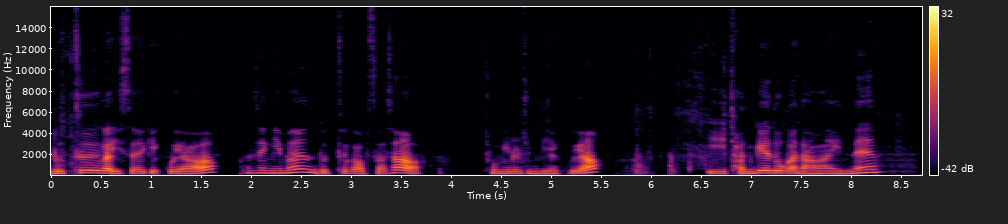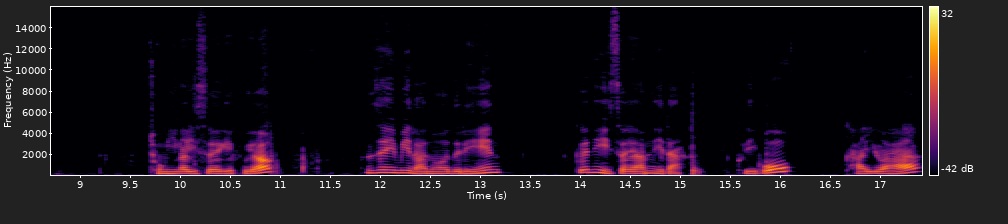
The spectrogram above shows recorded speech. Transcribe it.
노트가 있어야겠고요. 선생님은 노트가 없어서 종이를 준비했고요. 이 전개도가 나와 있는 종이가 있어야겠고요. 선생님이 나누어 드린 끈이 있어야 합니다. 그리고 가위와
